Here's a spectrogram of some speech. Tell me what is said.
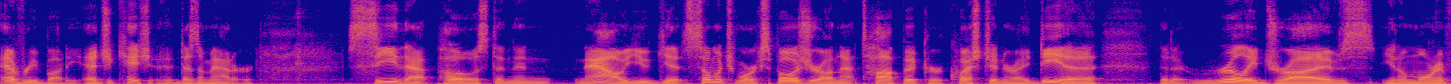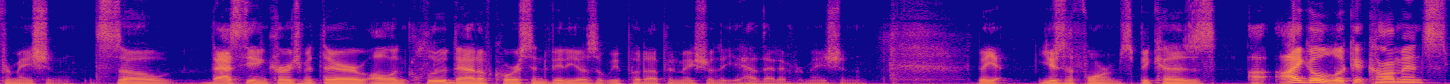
everybody education it doesn't matter. See that post and then now you get so much more exposure on that topic or question or idea that it really drives you know more information. So that's the encouragement there. I'll include that, of course, in videos that we put up and make sure that you have that information. But yeah, use the forums because I, I go look at comments,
